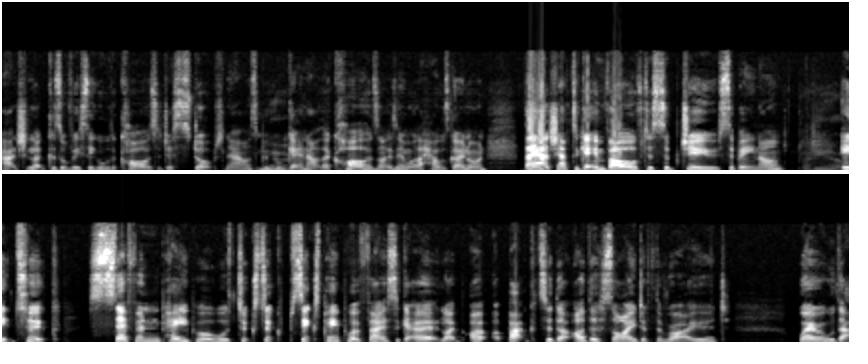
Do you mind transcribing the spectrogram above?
actually, like, because obviously all the cars are just stopped now, so people Yeah. getting out their cars, like saying what the hell's going on. They actually have to get involved to subdue Sabina. Bloody hell. It took seven people, well, it took, took six people at first to get her like uh, back to the other side of the road, where all the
